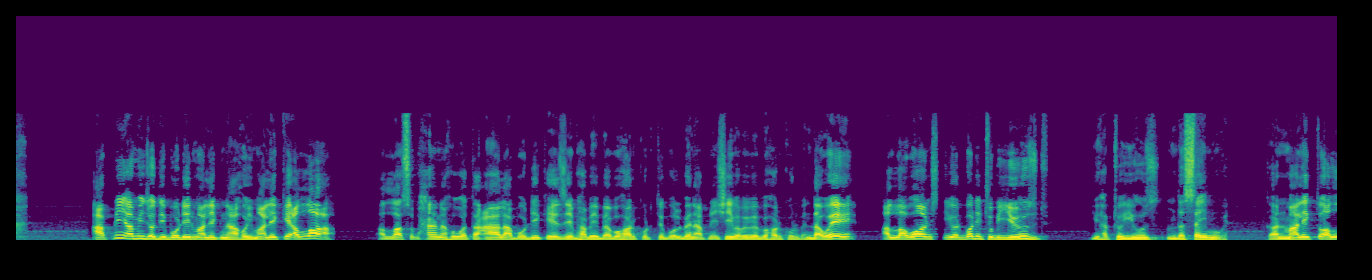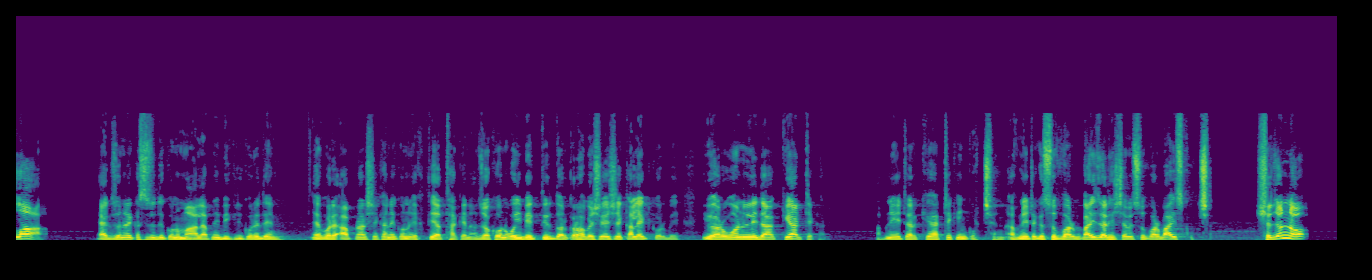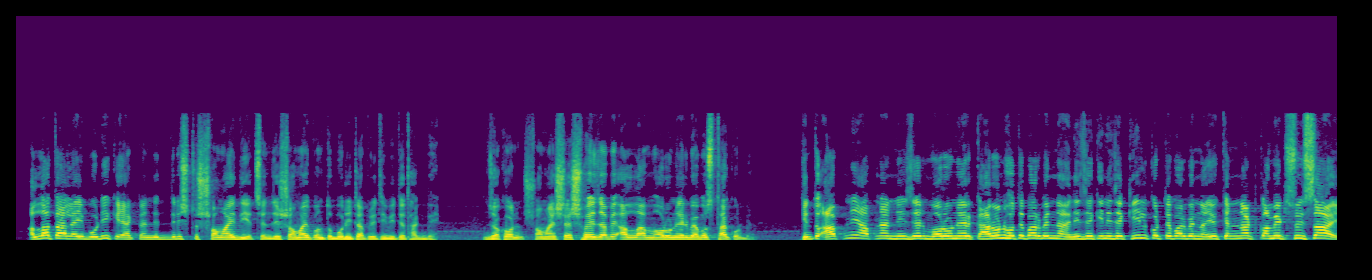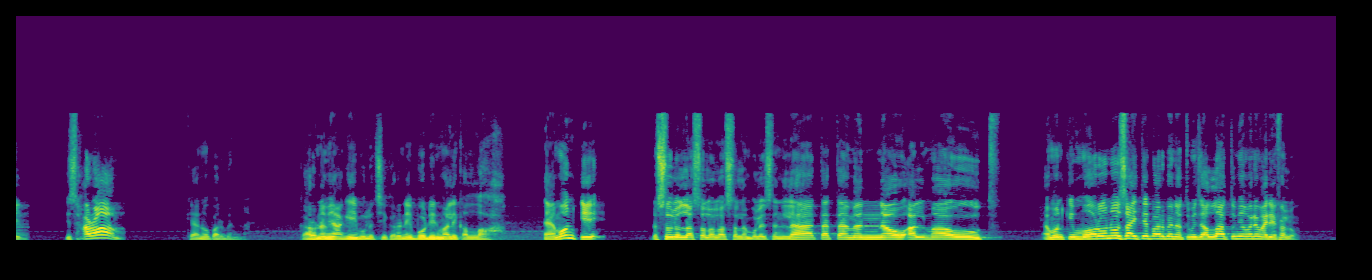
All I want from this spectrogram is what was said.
আপনি, আমি যদি বডির মালিক না হই, মালিককে আল্লাহ। আল্লাহ সুবহান হুয়া বডিকে যেভাবে ব্যবহার করতে বলবেন, আপনি সেইভাবে ব্যবহার করবেন। The way Allah wants your body to be used you have to use the same way কারণ মালিক তো আল্লাহ। একজনের কাছে যদি কোনো মাল আপনি বিক্রি করে দেন এরপরে আপনার সেখানে কোনো এখতিয়ার থাকে না। যখন ওই ব্যক্তির দরকার হবে, সে এসে কালেক্ট করবে। You are only the caretaker আপনি এটার কেয়ারটেকিং করছেন, আপনি এটাকে সুপারভাইজার হিসাবে সুপারভাইজ করছেন। সেজন্য আল্লাহ তালা এই বডিকে একটা নির্দিষ্ট সময় দিয়েছেন, যে সময় পর্যন্ত বডিটা পৃথিবীতে থাকবে। যখন সময় শেষ হয়ে যাবে, আল্লাহ মরণের ব্যবস্থা করবেন। কিন্তু আপনি আপনার নিজের মরণের কারণ হতে পারবেন না, নিজেকে নিজে কিল করতে পারবেন না। You can not commit suicide is হারাম কেন পারবেন না? কারণ আমি আগেই বলেছি, কারণ এই বডির মালিক আল্লাহ। এমনকি রসুল্লাহ সাল্লাম বলেছেন আল মাউত এমনকি মরণও চাইতে পারবে না। তুমি যে আল্লাহ, তুমি আমার মারিয়ে ফেলো।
